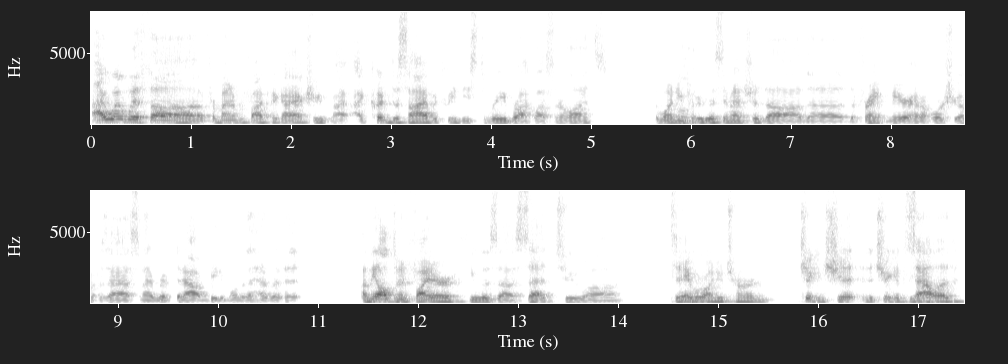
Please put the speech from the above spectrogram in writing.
I went with uh for my number five pick. I actually I, I couldn't decide between these three Brock Lesnar lines. The one you Oh. previously mentioned, uh, the the Frank Mir had a horseshoe up his ass, and I ripped it out and beat him over the head with it. On the Ultimate Fighter, he was uh, said to uh, today we're going to turn chicken shit into chicken salad.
